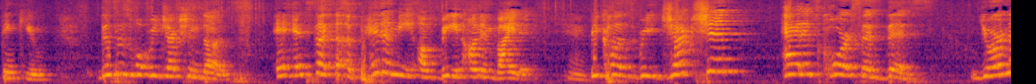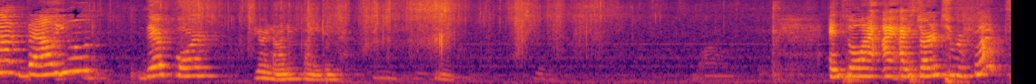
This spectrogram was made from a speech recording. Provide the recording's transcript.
Thank you. This is what rejection does it, it's like the epitome of being uninvited. Hmm. Because rejection at its core says this you're not valued, therefore, you're not invited. Hmm. And so I, I, I started to reflect,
